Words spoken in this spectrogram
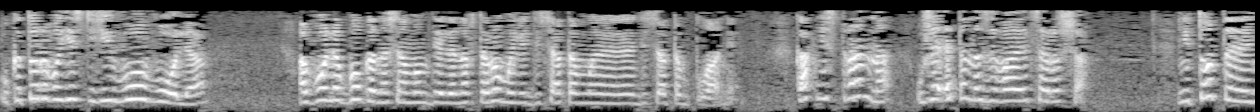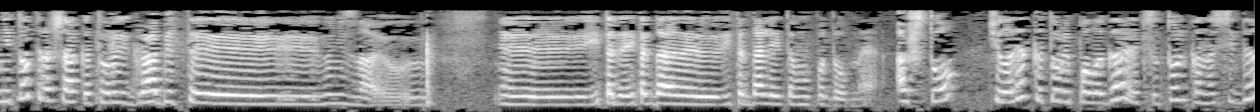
у которого есть его воля, а воля Бога на самом деле на втором или десятом, э, десятом плане. Как ни странно, уже это называется Раша. Не тот, э, не тот Раша, который грабит, э, ну не знаю, и, так, и, так далее, и так далее и тому подобное. А что? Человек, который полагается только на себя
